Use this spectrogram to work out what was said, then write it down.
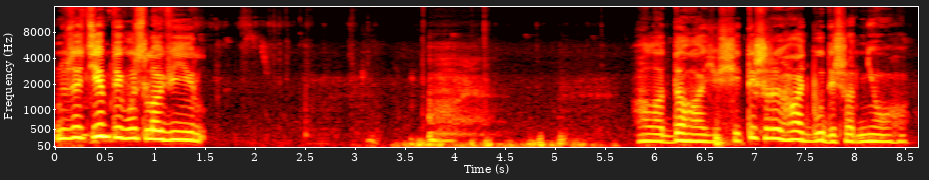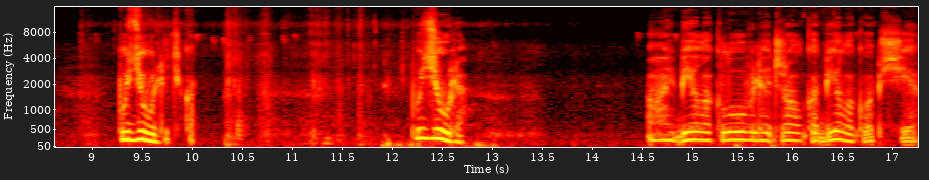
ну зачем ты его словил? Голодающий, ти ж ригать будеш від нього. Пузюлечка. Пузюля. Ай, белок ловлять, жалко белок вообще.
